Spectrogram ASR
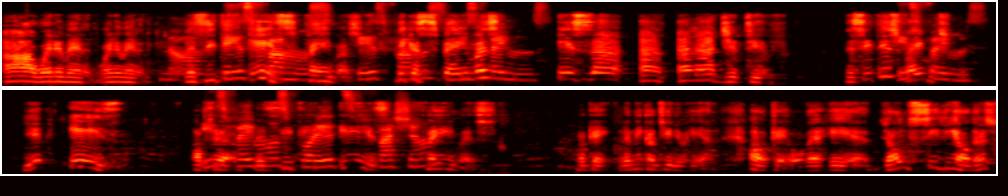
Ah, wait a minute. Wait a minute. No, The city is famous, Is because famous. famous is famous. Is uh, an, an adjective. The city is famous. famous. Yeah, is. Observe, the famous city for its is fashion. famous. Okay, let me continue here. Okay, over here. Don't see the others.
